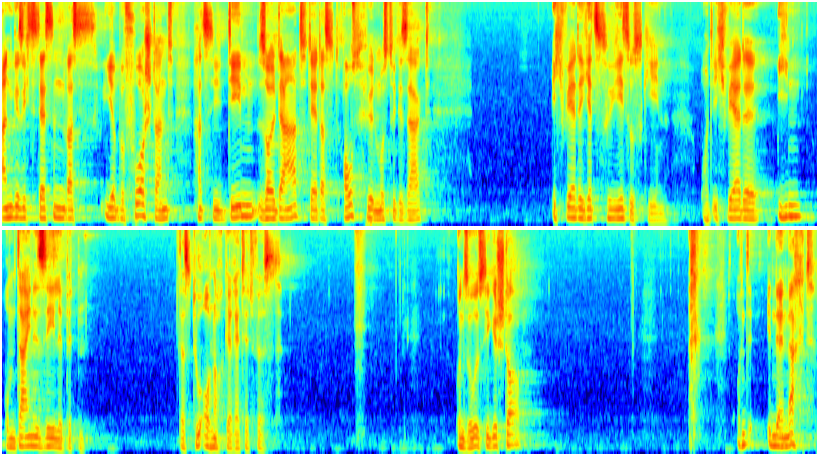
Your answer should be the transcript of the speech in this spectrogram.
angesichts dessen, was ihr bevorstand, hat sie dem Soldat, der das ausführen musste, gesagt, ich werde jetzt zu Jesus gehen und ich werde ihn um deine Seele bitten, dass du auch noch gerettet wirst. Und so ist sie gestorben. Und in der Nacht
